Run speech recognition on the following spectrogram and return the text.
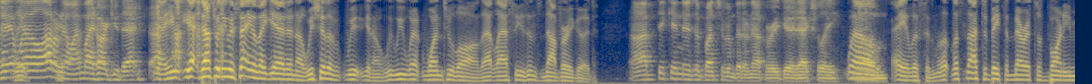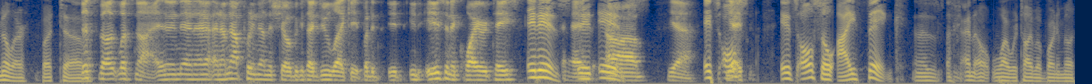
Eh, well, I don't know. I might argue that. yeah, he, yeah, that's what he was saying. He was like, yeah, no, no, we should have, we, you know, we, we went one too long. That last season's not very good. I'm thinking there's a bunch of them that are not very good, actually. Well, Um, hey, listen, let- let's not debate the merits of Barney Miller, but uh, let's not. Let's not. And, and and I'm not putting on the show because I do like it, but it, it, it is an acquired taste. it is, And, it is. um, yeah. It's Yeah, also it's- it's also I think and this is, I know why we're talking about Barney Miller.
